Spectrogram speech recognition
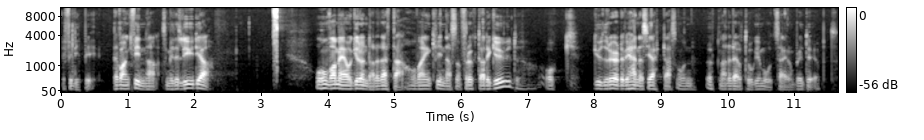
i Filippi, det var en kvinna som heter Lydia. Och hon var med och grundade detta. Hon var en kvinna som fruktade Gud och Gud rörde vid hennes hjärta så hon öppnade det och tog emot sig och blev döpt.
